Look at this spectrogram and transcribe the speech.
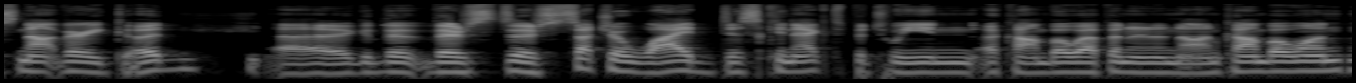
just not very good. Uh, the, there's there's such a wide disconnect between a combo weapon and a non-combo one.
